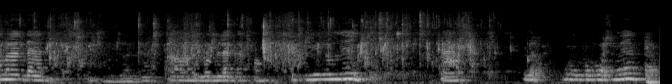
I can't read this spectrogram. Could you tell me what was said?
Saka mo na, Dad. Oo, nag-vlog ako. Hindi naman yan. Ha? Wala, magbabawas mo yan.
